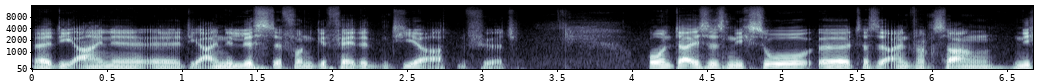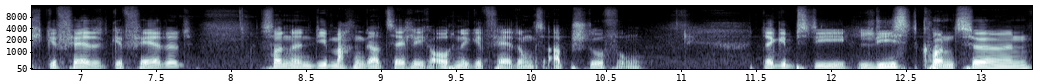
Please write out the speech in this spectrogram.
äh, die, eine, äh, die eine Liste von gefährdeten Tierarten führt. Und da ist es nicht so, äh, dass sie einfach sagen, nicht gefährdet, gefährdet, sondern die machen tatsächlich auch eine Gefährdungsabstufung. Da gibt es die Least Concern,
